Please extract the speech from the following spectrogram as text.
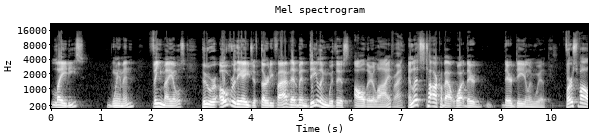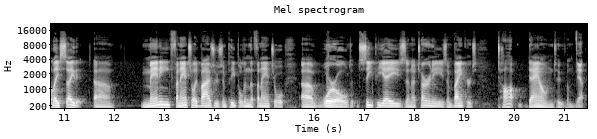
ladies, women, females who are over the age of 35 that have been dealing with this all their life. Right. And let's talk about what they're they're dealing with. First of all, they say that uh, many financial advisors and people in the financial uh, world, CPAs and attorneys and bankers, talk down to them. Yep.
